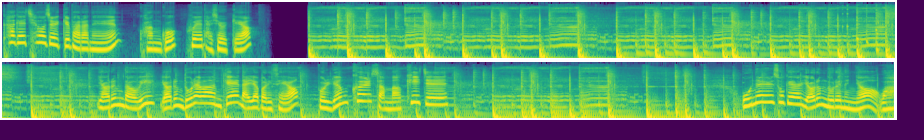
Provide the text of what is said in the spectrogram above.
가득하게 채워져 있길 바라는 광고 후에 다시 올게요. 여름 더위, 여름 노래와 함께 날려버리세요. 볼륨 Cool Summer 퀴즈. 오늘 소개할 여름 노래는요, 와,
